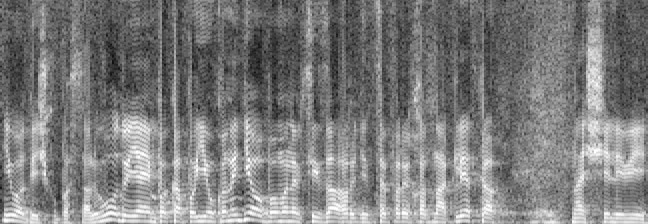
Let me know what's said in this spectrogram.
І водичку поставлю. Воду я їм поки поїлку не ділав, бо в мене в цій загороді це переходна клітка на щелеві.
